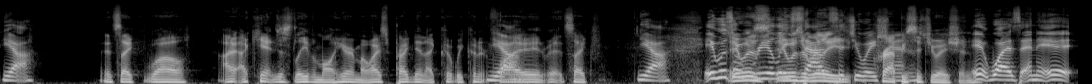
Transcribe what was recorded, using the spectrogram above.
yeah, And it's like well I, I can't just leave them all here my wife's pregnant i could we couldn't Yeah. fly it's like yeah. It was it a was really it was sad a really situation. crappy situation It was, and it.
